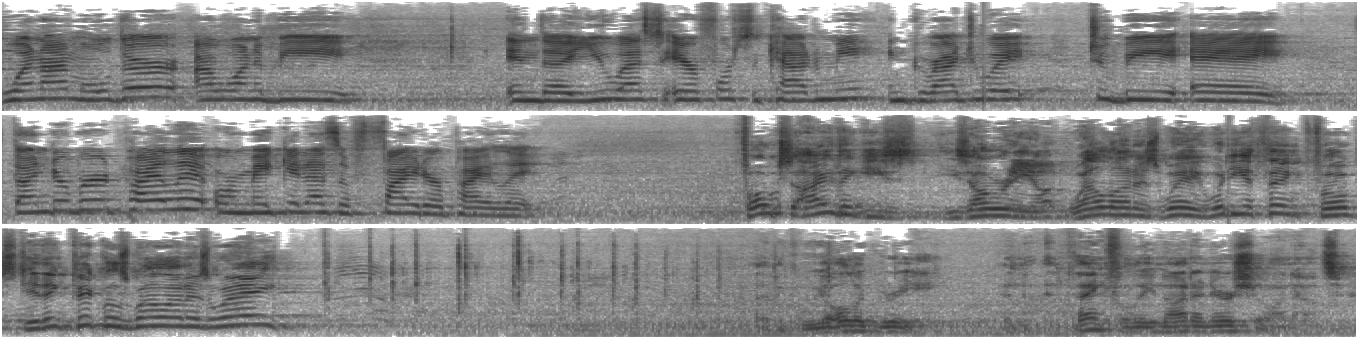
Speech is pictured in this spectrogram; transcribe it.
When I'm older, I want to be in the U.S. Air Force Academy and graduate to be a Thunderbird pilot or make it as a fighter pilot. folks, I think he's he's already well on his way. What do you think, folks? Do you think Pickle's well on his way? I think we all agree, and, and thankfully, not an air show announcer.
